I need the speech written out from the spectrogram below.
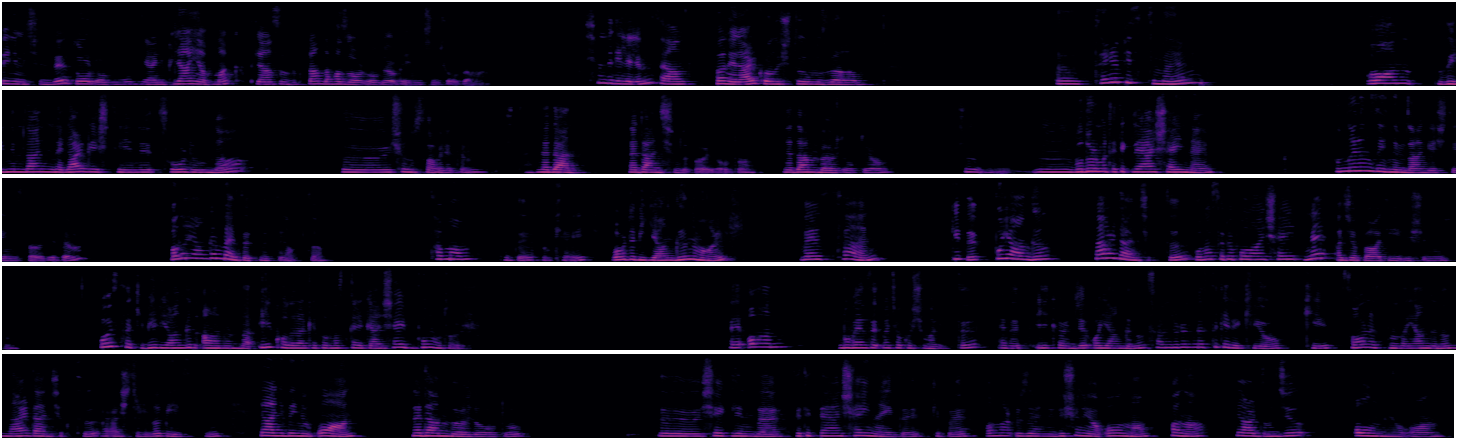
benim için de zor oluyor. Yani plan yapmak plansızlıktan daha zor oluyor benim için çoğu zaman. Şimdi gelelim seansta neler konuştuğumuza. E, terapistime o an zihnimden neler geçtiğini sorduğunda e, şunu söyledim. İşte neden? Neden şimdi böyle oldu? Neden böyle oluyor? Şimdi bu durumu tetikleyen şey ne? Bunların zihnimden geçtiğini söyledim. Bana yangın benzetmesi yaptı. Tamam dedi, okey. Orada bir yangın var ve sen gidip bu yangın nereden çıktı? Buna sebep olan şey ne acaba diye düşünüyorsun. Oysa ki bir yangın anında ilk olarak yapılması gereken şey bu mudur? Ve o an bu benzetme çok hoşuma gitti. Evet, ilk önce o yangının söndürülmesi gerekiyor ki sonrasında yangının nereden çıktığı araştırılabilsin. Yani benim o an neden böyle oldu e, şeklinde tetikleyen şey neydi gibi onlar üzerine düşünüyor olmam bana yardımcı olmuyor o an.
